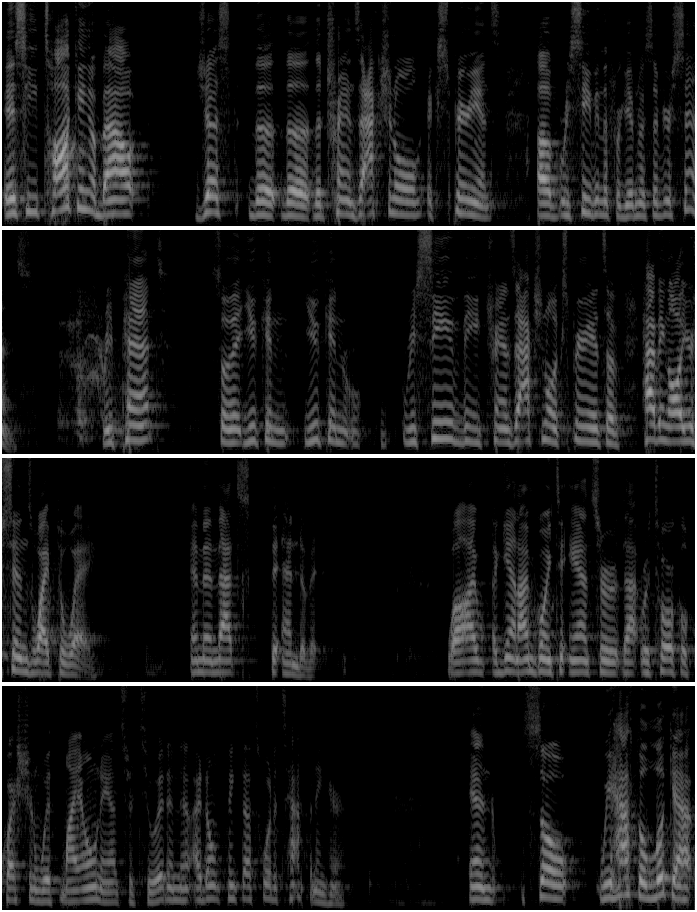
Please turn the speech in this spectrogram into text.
Is he talking about just the, the, the transactional experience of receiving the forgiveness of your sins? Repent so that you can, you can receive the transactional experience of having all your sins wiped away. And then that's the end of it. Well, I, again, I'm going to answer that rhetorical question with my own answer to it, and I don't think that's what it's happening here. And so we have to look at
